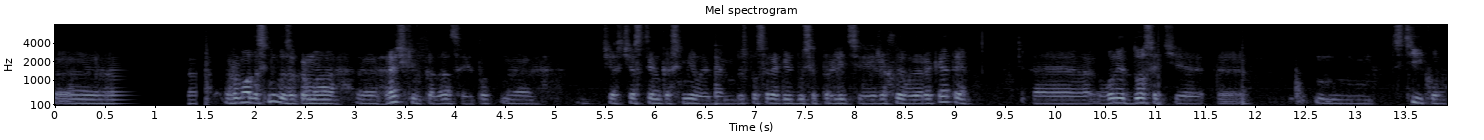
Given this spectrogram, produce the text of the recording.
Е, Громада Сміли, зокрема е, Гречківка, да, це е, частинка Сміли, де безпосередньо відбувся приліт цієї жахливої ракети. Вони досить стійко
